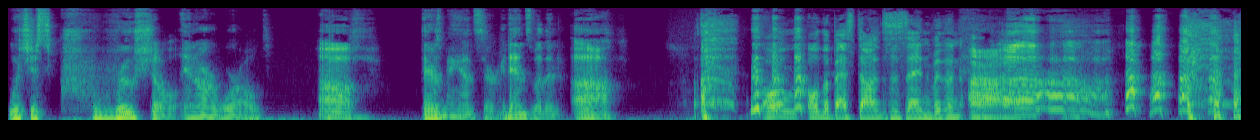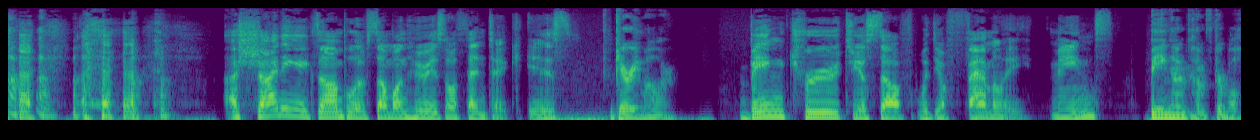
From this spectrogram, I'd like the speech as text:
which is crucial in our world. Oh, there's my answer. It ends with an oh. all all the best dances end with an ah. Ah. a shining example of someone who is authentic is Gary Muller. being true to yourself with your family means Being uncomfortable.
